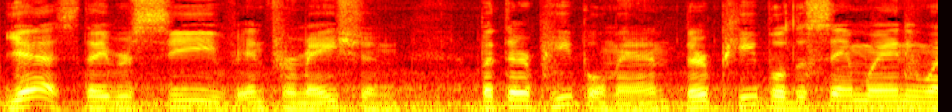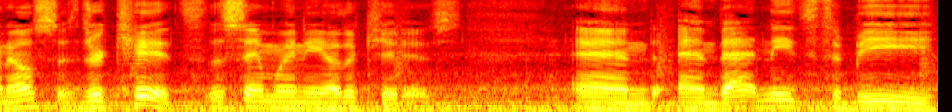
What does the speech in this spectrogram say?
yes they receive information but they're people man. They're people the same way anyone else is. They're kids the same way any other kid is. And and that needs to be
